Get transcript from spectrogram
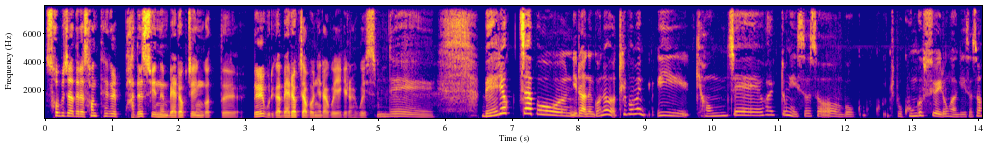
소비자들의 선택을 받을 수 있는 매력적인 것들을 우리가 매력 자본이라고 얘기를 하고 있습니다. 네. 매력 자본이라는 거는 어떻게 보면 이 경제 활동에 있어서 뭐 뭐 공급 수요 이런 관계에 있어서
